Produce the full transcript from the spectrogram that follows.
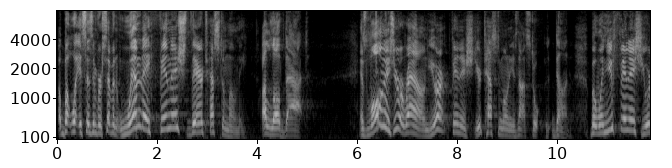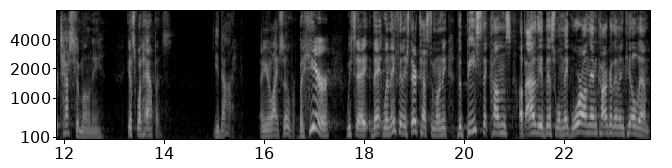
But what it says in verse 7 when they finish their testimony, I love that. As long as you're around, you aren't finished, your testimony is not sto- done. But when you finish your testimony, guess what happens? You die and your life's over. But here, we say they, when they finish their testimony, the beast that comes up out of the abyss will make war on them, conquer them, and kill them.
